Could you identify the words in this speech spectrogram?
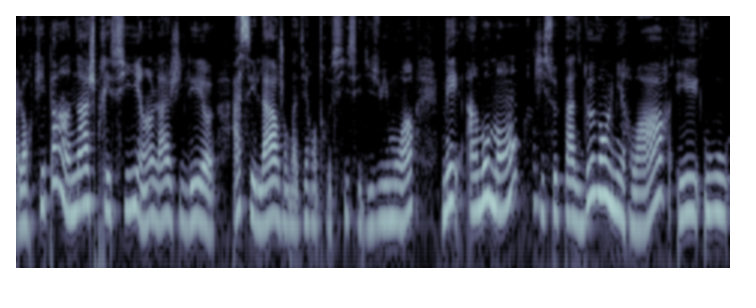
alors qui n'est pas un âge précis, hein, l'âge il est euh, assez large, on va dire entre 6 et 18 mois, mais un moment qui se passe devant le miroir et où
